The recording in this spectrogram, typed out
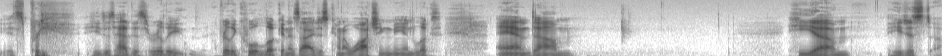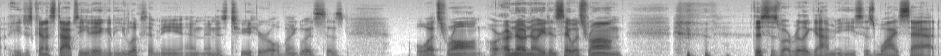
it's pretty he just had this really really cool look in his eye just kind of watching me and looks and um he um he just uh, he just kind of stops eating and he looks at me and in his 2-year-old language says what's wrong? Or, or no no he didn't say what's wrong this is what really got me he says why sad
